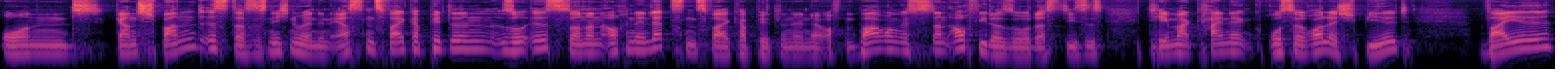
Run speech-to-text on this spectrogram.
Und ganz spannend ist, dass es nicht nur in den ersten zwei Kapiteln so ist, sondern auch in den letzten zwei Kapiteln. In der Offenbarung ist es dann auch wieder so, dass dieses Thema keine große Rolle spielt, weil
